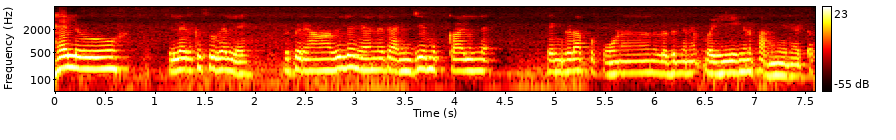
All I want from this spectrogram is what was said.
ഹലോ എല്ലാവർക്കും സുഖമല്ലേ ഇതിപ്പോൾ രാവിലെ ഞാനൊരു അഞ്ചേ മുക്കാലിന് വെങ്കടപ്പ് പോകണമെന്നുള്ളത് ഇങ്ങനെ വഴി ഇങ്ങനെ പറഞ്ഞു തരാം കേട്ടോ.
